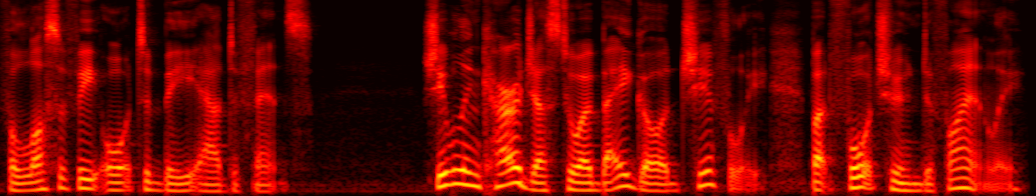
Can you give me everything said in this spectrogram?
philosophy ought to be our defense. She will encourage us to obey God cheerfully, but fortune defiantly.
